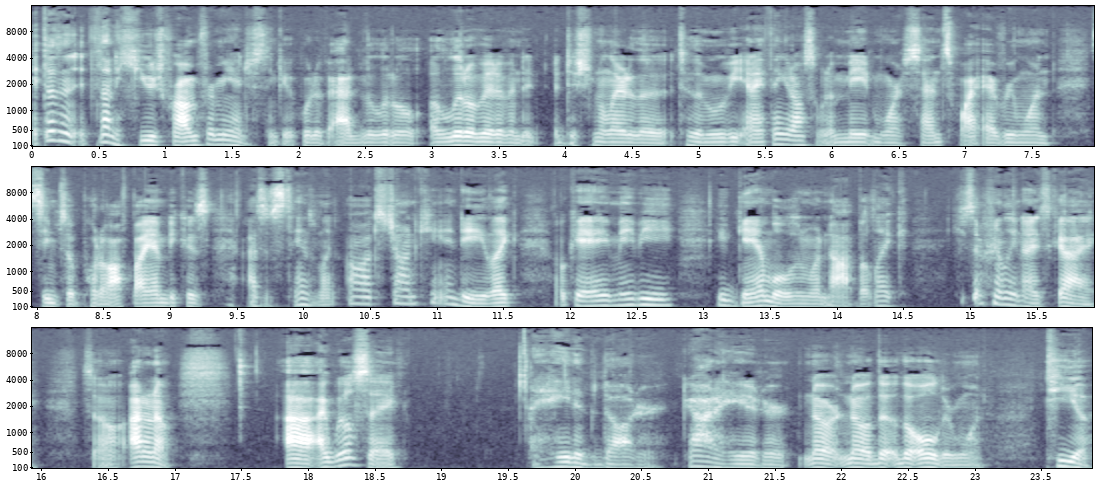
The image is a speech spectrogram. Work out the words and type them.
It doesn't. It's not a huge problem for me. I just think it would have added a little, a little bit of an additional layer to the to the movie, and I think it also would have made more sense why everyone seems so put off by him. Because as it stands, I'm like, oh, it's John Candy. Like, okay, maybe he gambles and whatnot, but like, he's a really nice guy. So I don't know. Uh, I will say, I hated the daughter. God, I hated her. No, no, the the older one, Tia.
